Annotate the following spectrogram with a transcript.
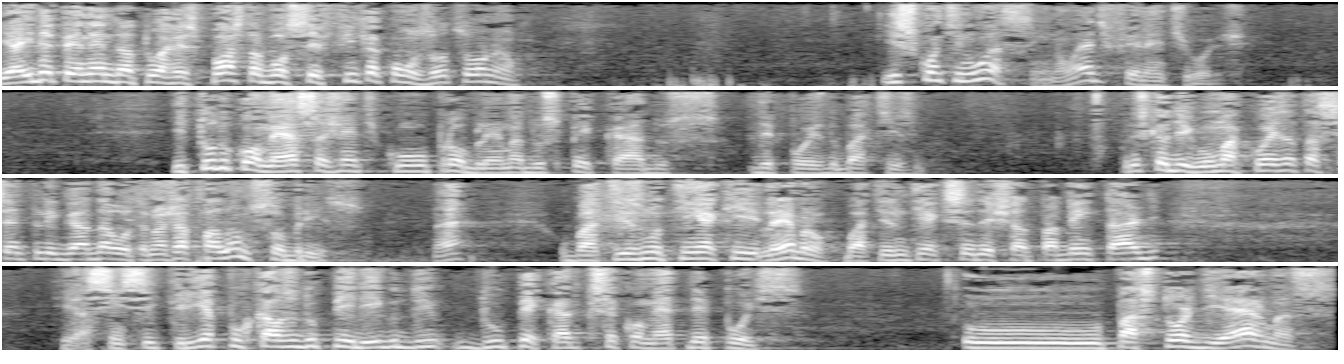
E aí, dependendo da tua resposta, você fica com os outros ou não. Isso continua assim, não é diferente hoje. E tudo começa, gente, com o problema dos pecados depois do batismo. Por isso que eu digo, uma coisa está sempre ligada à outra. Nós já falamos sobre isso. Né? O batismo tinha que, lembram? O batismo tinha que ser deixado para bem tarde. E assim se cria por causa do perigo de, do pecado que você comete depois. O pastor de Hermas,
